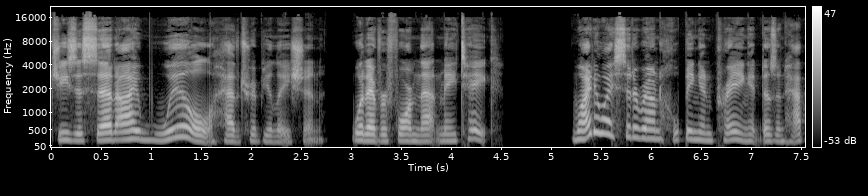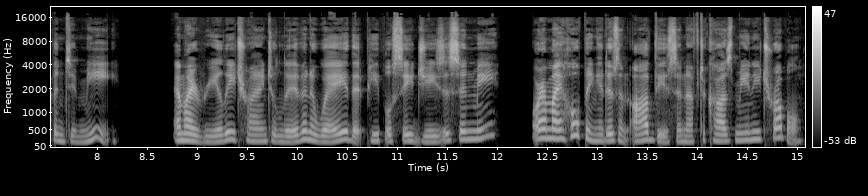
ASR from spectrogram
Jesus said, I will have tribulation, whatever form that may take. Why do I sit around hoping and praying it doesn't happen to me? Am I really trying to live in a way that people see Jesus in me, or am I hoping it isn't obvious enough to cause me any trouble?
